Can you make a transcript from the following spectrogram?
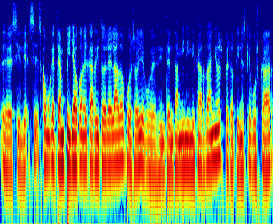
eh, si, es como que te han pillado con el carrito del helado, pues oye, pues intenta minimizar daños, pero tienes que buscar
